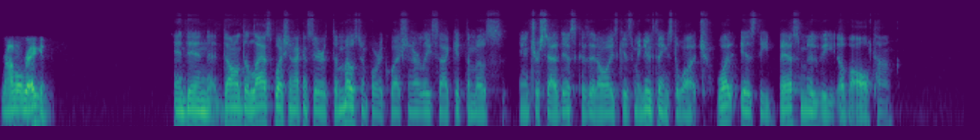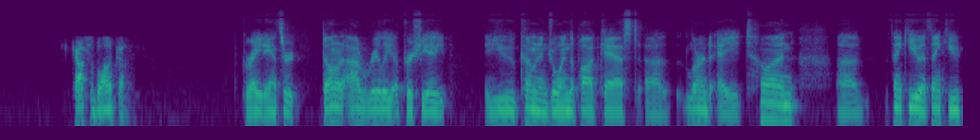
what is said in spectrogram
Ronald Reagan. And then Donald, the last question I consider the most important question, or at least I get the most interest out of this because it always gives me new things to watch. What is the best movie of all time? Casablanca. Great answer. Donald, I really appreciate you coming and joining the podcast. Uh, learned a ton. Uh, thank you, and thank you,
